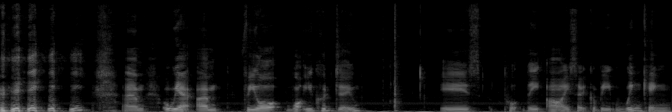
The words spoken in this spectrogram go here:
um, oh yeah. Um, for your what you could do is put the I, so it could be winking.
